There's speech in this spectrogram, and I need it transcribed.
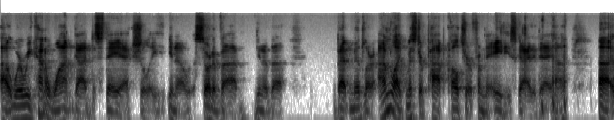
uh, where we kind of want God to stay. Actually, you know, sort of, uh, you know, the Bette Midler. I'm like Mr. Pop Culture from the '80s guy today, huh? uh,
